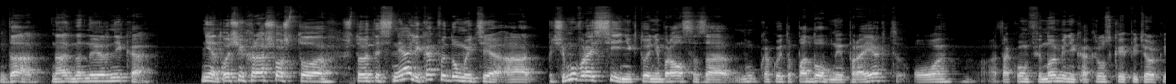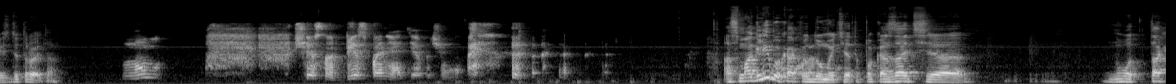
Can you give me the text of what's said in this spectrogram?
Да, на, на, наверняка. Нет, очень хорошо, что, что это сняли. Как вы думаете, а почему в России никто не брался за ну, какой-то подобный проект о, о таком феномене, как русская пятерка из Детройта? Честно, без понятия почему. А смогли бы, как вы думаете, это показать, э, ну вот так,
